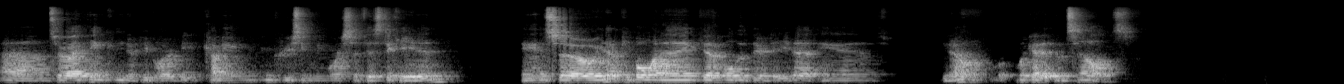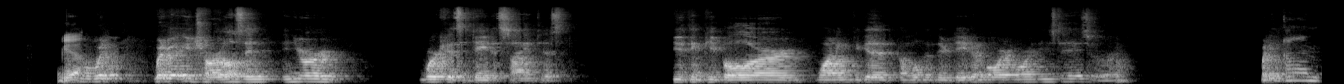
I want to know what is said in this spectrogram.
Um, so I think you know people are becoming increasingly more sophisticated, and so yeah, people want to get a hold of their data and you know look at it themselves. Yeah. What What about you, Charles? In in your work as a data scientist, do you think people are wanting to get a hold of their data more and more these days, or what do you think? Um,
